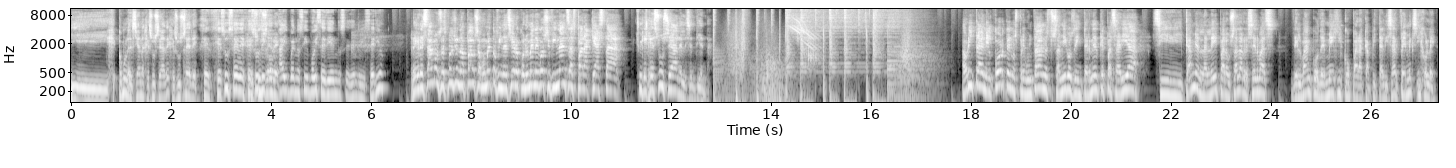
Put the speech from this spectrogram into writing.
Y ¿cómo le decían a Jesús Seade? Jesús Cede. Je- Jesús cede, Jesús, Jesús dijo, cede. ay, bueno, sí, voy cediendo, cediendo. ¿En serio? Regresamos después de una pausa, momento financiero, economía, negocio y finanzas, para que hasta Chucha. que Jesús Seade les entienda. Ahorita en el corte nos preguntaban nuestros amigos de internet qué pasaría si cambian la ley para usar las reservas del Banco de México para capitalizar Pemex. Híjole,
